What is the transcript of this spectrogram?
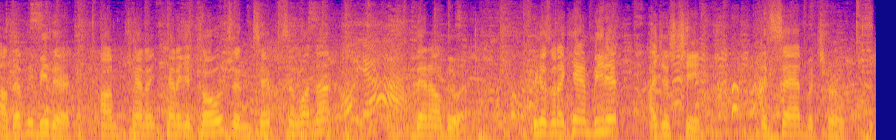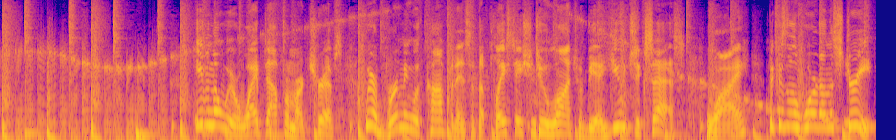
I'll definitely be there. Um, can I can I get codes and tips and whatnot? Oh yeah. Then I'll do it. Because when I can't beat it, I just cheat. It's sad but true. Even though we were wiped out from our trips, we were brimming with confidence that the PlayStation 2 launch would be a huge success. Why? Because of the word on the street.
